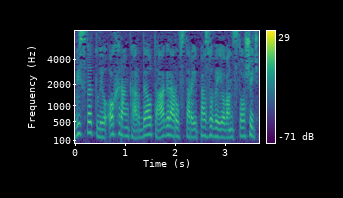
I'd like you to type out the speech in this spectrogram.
vysvetlil ochrankár Delta Agraru v Starej Pazovej Jovan Stošič.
